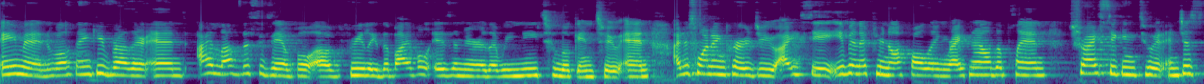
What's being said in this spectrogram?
Amen. Well, thank you, brother. And I love this example of really the Bible is a mirror that we need to look into. And I just want to encourage you, I see, even if you're not following right now the plan, try sticking to it and just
